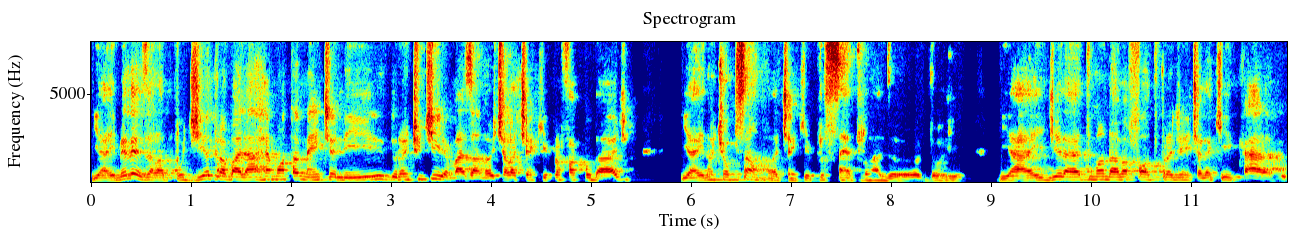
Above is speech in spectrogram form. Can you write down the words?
e aí, beleza, ela podia trabalhar remotamente ali durante o dia, mas à noite ela tinha que ir para a faculdade, e aí não tinha opção, ela tinha que ir para o centro né, do, do Rio. E aí, direto, mandava foto pra gente. Olha aqui, cara,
